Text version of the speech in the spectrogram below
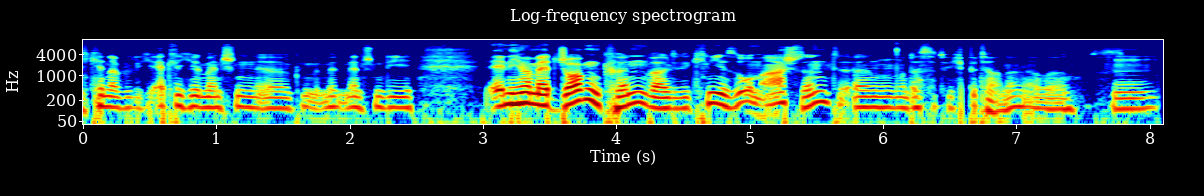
ich kenne da wirklich etliche Menschen äh, mit Menschen, die äh, nicht mal mehr joggen können, weil die Knie so im Arsch sind ähm, und das ist natürlich bitter, ne? Das Hm.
